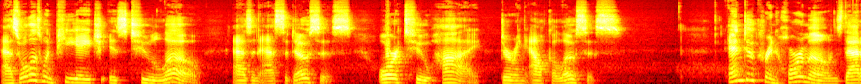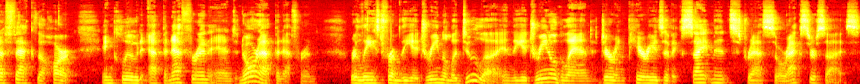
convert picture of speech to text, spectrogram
as well as when pH is too low, as in acidosis, or too high during alkalosis. Endocrine hormones that affect the heart include epinephrine and norepinephrine, released from the adrenal medulla in the adrenal gland during periods of excitement, stress, or exercise.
